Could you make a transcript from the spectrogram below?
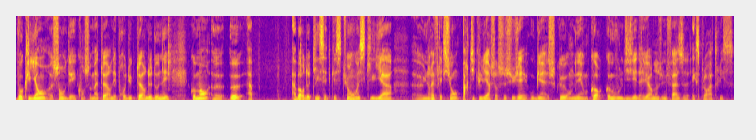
Vos clients sont des consommateurs, des producteurs de données. Comment, eux, abordent-ils cette question? Est-ce qu'il y a une réflexion particulière sur ce sujet ou bien est-ce qu'on est encore, comme vous le disiez d'ailleurs, dans une phase exploratrice?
